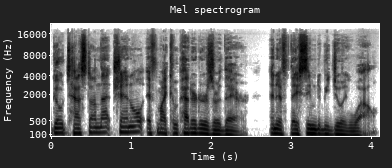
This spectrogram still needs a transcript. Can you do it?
go test on that channel if my competitors are there and if they seem to be doing well.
